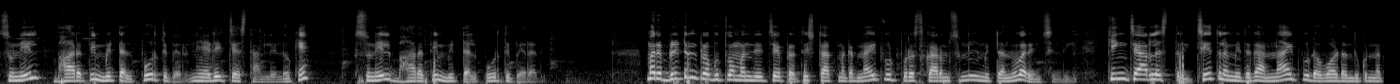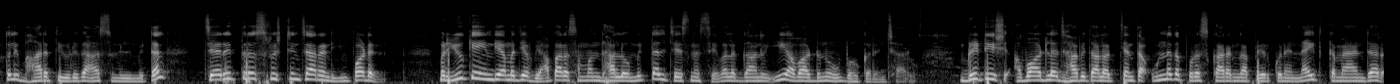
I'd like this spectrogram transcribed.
సునీల్ భారతి మిట్టల్ పూర్తి పేరు. నేను ఎడిట్ చేస్తానులేండి ఓకే? సునీల్ భారతి మిట్టల్ పూర్తి పేరు అది. మరి బ్రిటన్ ప్రభుత్వం అందించే ప్రతిష్టాత్మక నైట్వుడ్ పురస్కారం సునీల్ మిట్టల్ను వరించింది. కింగ్ చార్లెస్ త్రీ చేతుల మీదుగా నైట్వుడ్ అవార్డు అందుకున్న తొలి భారతీయుడిగా సునీల్ మిట్టల్ చరిత్ర సృష్టించారండి ఇంపార్టెంట్. మరి యూకే ఇండియా మధ్య వ్యాపార సంబంధాల్లో మిట్టల్ చేసిన సేవలకు గాను ఈ అవార్డును బహుకరించారు. బ్రిటిష్ అవార్డుల జాబితాలో అత్యంత ఉన్నత పురస్కారంగా పేర్కొనే knight commander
